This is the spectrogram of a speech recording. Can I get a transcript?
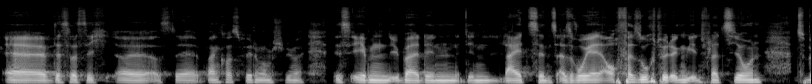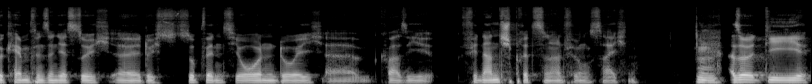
Äh, das, was ich aus der Bankausbildung im Studium ist eben über den, den Leitzins, also wo ja auch versucht wird, irgendwie Inflation zu bekämpfen, sind jetzt durch, durch Subventionen, durch quasi Finanzspritzen in Anführungszeichen. Hm. Also die,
